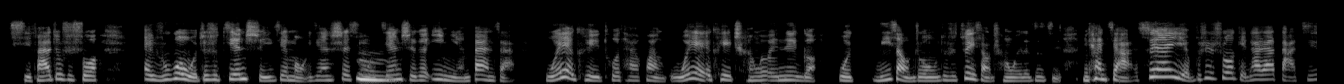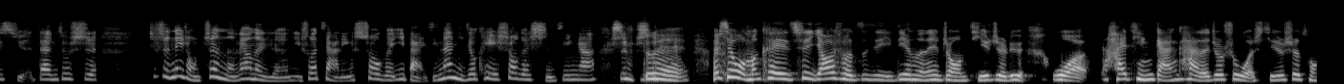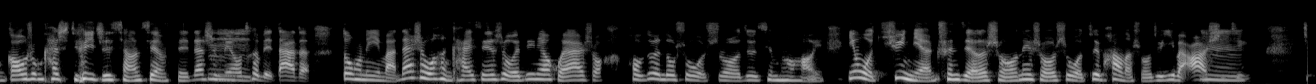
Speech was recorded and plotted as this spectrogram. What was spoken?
启发就是说，哎，如果我就是坚持一件某一件事情，我坚持个一年半载，我也可以脱胎换骨，我也可以成为那个我理想中就是最想成为的自己。你看甲，虽然也不是说给大家打鸡血，但就是。就是那种正能量的人，你说贾玲瘦个一百斤，那你就可以瘦个十斤啊，是不是？对，而且我们可以去要求自己一定的那种体脂率。我还挺感慨的，就是我其实是从高中开始就一直想减肥，但是没有特别大的动力嘛。但是我很开心，是我今年回来的时候，好多人都说我瘦了，就亲朋好友。因为我去年春节的时候，那时候是我最胖的时候，就一百二十斤。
